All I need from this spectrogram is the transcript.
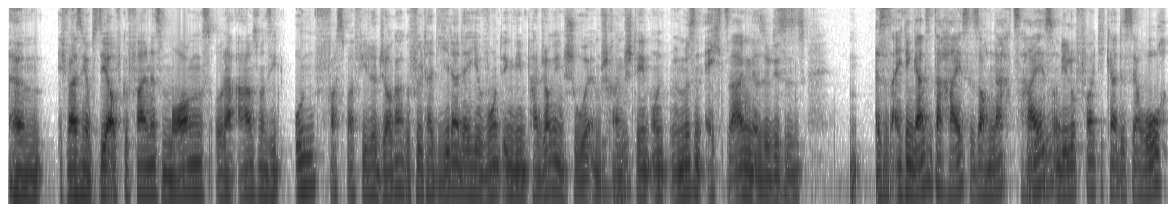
Ähm, ich weiß nicht, ob es dir aufgefallen ist, morgens oder abends, man sieht unfassbar viele Jogger. Gefühlt hat jeder, der hier wohnt, irgendwie ein paar Joggingschuhe im Schrank stehen. Und wir müssen echt sagen, also dieses, es ist eigentlich den ganzen Tag heiß, es ist auch nachts heiß und die Luftfeuchtigkeit ist sehr hoch.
